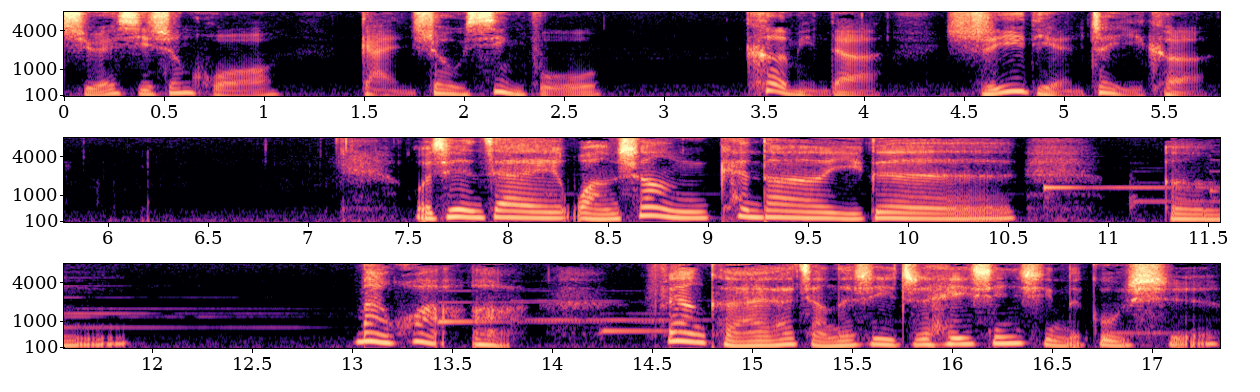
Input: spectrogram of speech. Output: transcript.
学习生活，感受幸福。克敏的十一点这一刻，我现在在网上看到一个嗯漫画啊，非常可爱。它讲的是一只黑猩猩的故事。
